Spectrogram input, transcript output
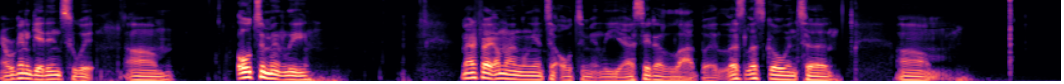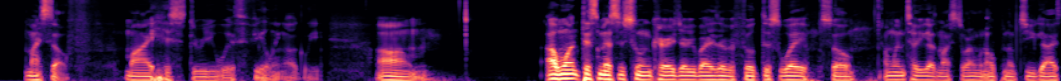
and we're going to get into it um ultimately matter of fact i'm not going into ultimately yeah i say that a lot but let's let's go into um myself my history with feeling ugly um I want this message to encourage everybody who's ever felt this way. So I'm going to tell you guys my story. I'm going to open up to you guys.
